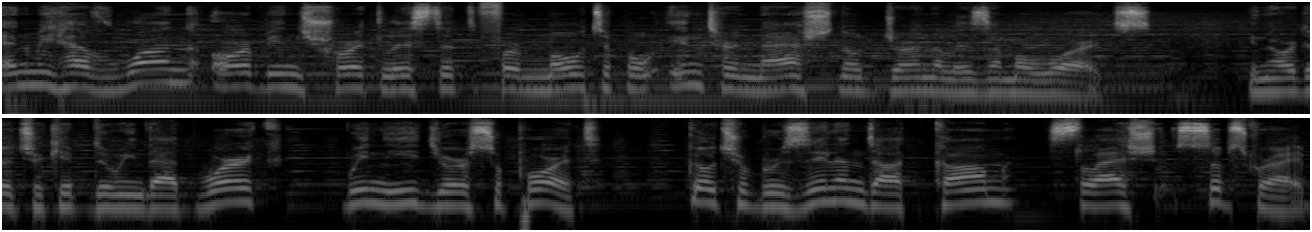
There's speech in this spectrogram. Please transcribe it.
and we have won or been shortlisted for multiple international journalism awards. In order to keep doing that work, we need your support. Go to Brazilian.com slash subscribe.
